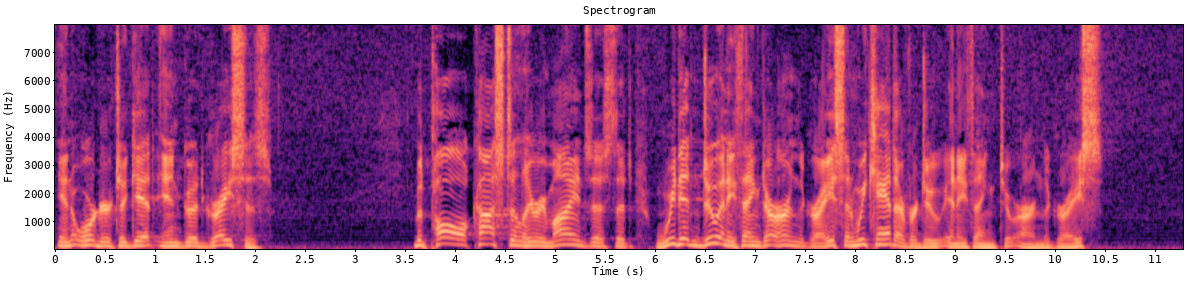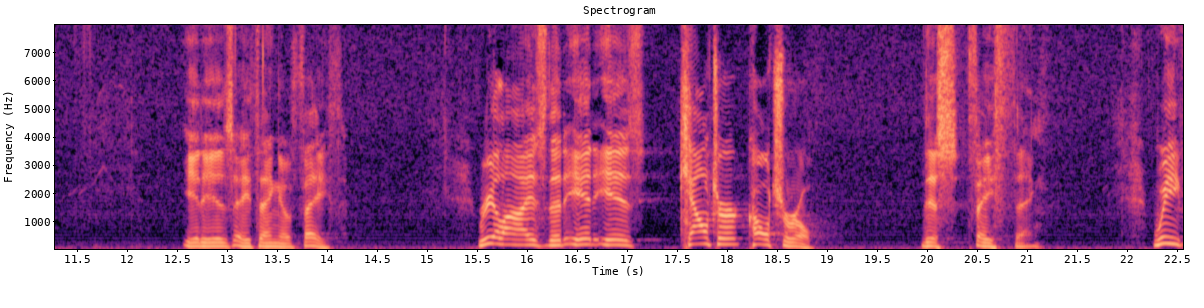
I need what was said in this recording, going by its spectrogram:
in order to get in good graces. But Paul constantly reminds us that we didn't do anything to earn the grace, and we can't ever do anything to earn the grace. It is a thing of faith realize that it is countercultural, this faith thing. We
